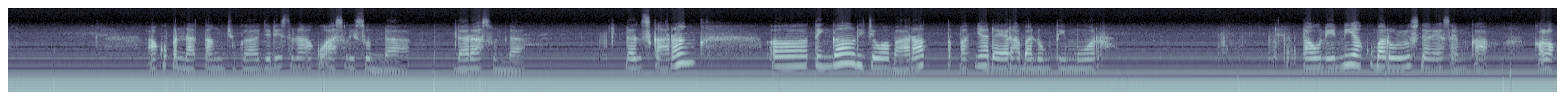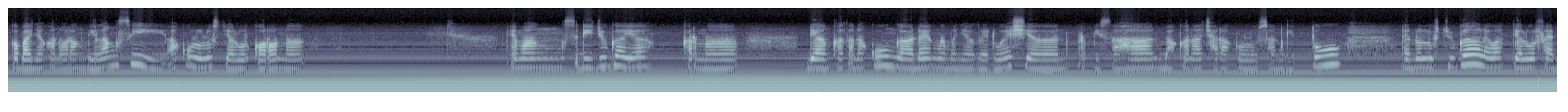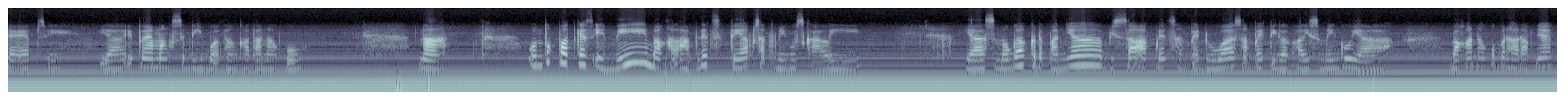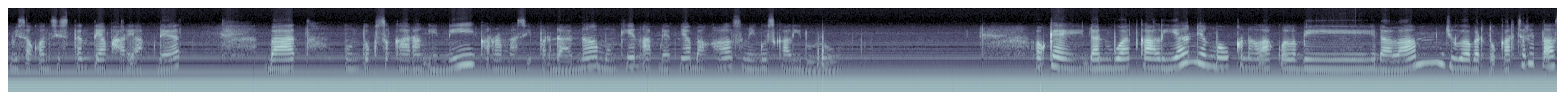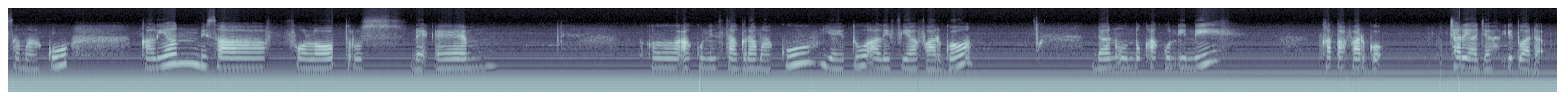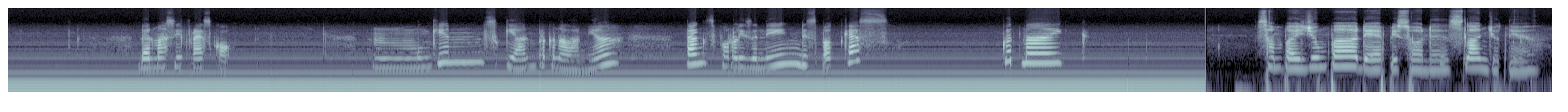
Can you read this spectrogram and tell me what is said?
Aku pendatang juga jadi sebenarnya aku asli Sunda darah Sunda. Dan sekarang uh, tinggal di Jawa Barat tepatnya daerah Bandung Timur. Tahun ini aku baru lulus dari SMK kalau kebanyakan orang bilang sih aku lulus jalur corona. Emang sedih juga ya karena di angkatan aku nggak ada yang namanya graduation, perpisahan, bahkan acara kelulusan gitu dan lulus juga lewat jalur VDF sih. Ya itu emang sedih buat angkatan aku. Nah untuk podcast ini bakal update setiap satu minggu sekali. Ya semoga ke depannya bisa update sampai 2 sampai 3 kali seminggu ya bahkan aku berharapnya bisa konsisten tiap hari update but untuk sekarang ini karena masih perdana mungkin update-nya bakal seminggu sekali dulu Oke, okay, dan buat kalian yang mau kenal aku lebih dalam, juga bertukar cerita sama aku, kalian bisa follow terus DM uh, eh, akun Instagram aku yaitu Alivia Fargo. Dan untuk akun ini kata Fargo cari aja itu ada. Dan masih fresh kok hmm, mungkin sekian perkenalannya. Thanks for listening this podcast. Good night. Sampai jumpa di episode selanjutnya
